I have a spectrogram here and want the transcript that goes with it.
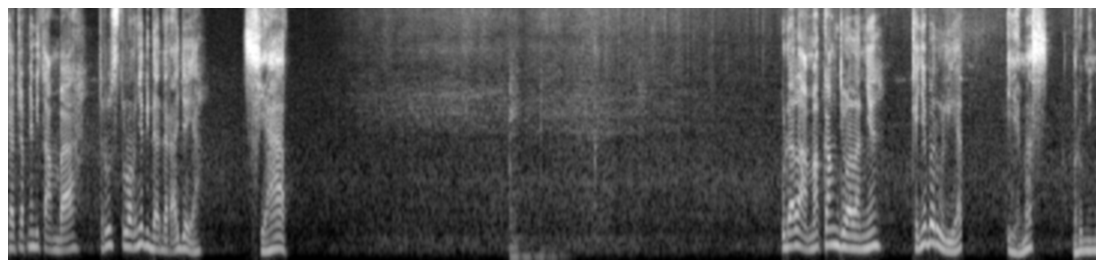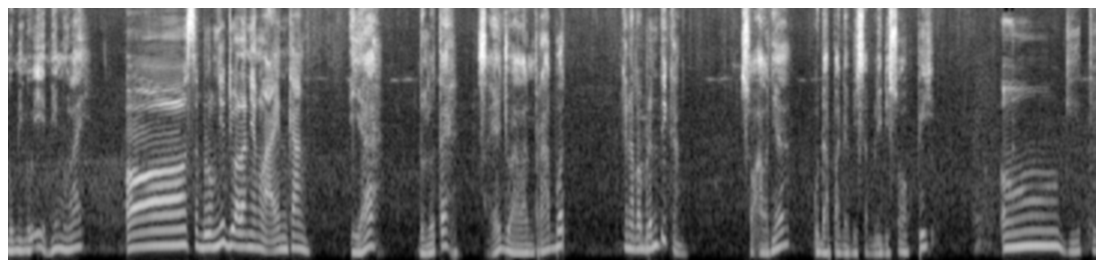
Kecapnya ditambah, terus telurnya didadar aja ya. Siap. Udah lama Kang jualannya. Kayaknya baru lihat. Iya mas, baru minggu-minggu ini mulai. Oh, sebelumnya jualan yang lain, Kang. Iya, dulu teh saya jualan perabot. Kenapa berhenti, Kang? Soalnya udah pada bisa beli di Shopee. Oh, gitu.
